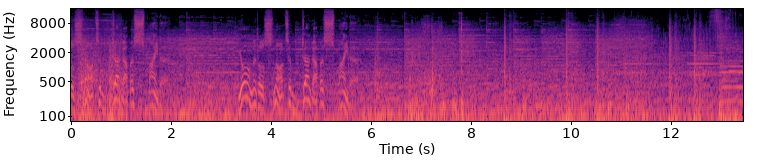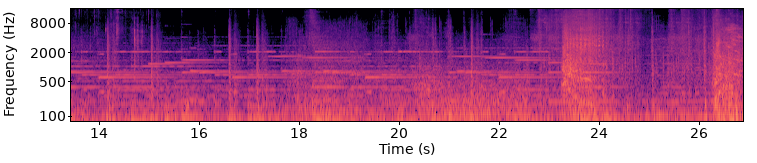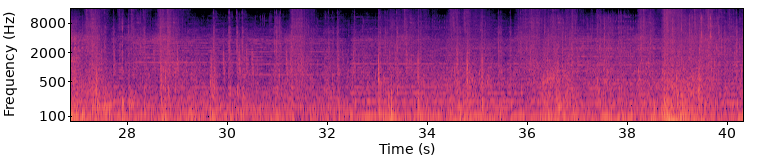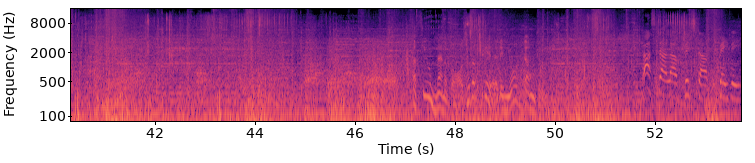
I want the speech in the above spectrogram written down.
Little snots have dug up a spider. Your little snots have dug up a spider. Baby.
